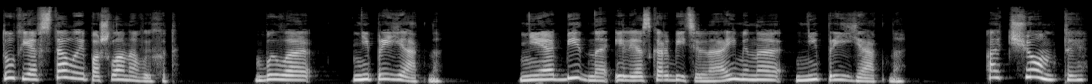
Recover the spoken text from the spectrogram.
Тут я встала и пошла на выход. Было неприятно. Не обидно или оскорбительно, а именно неприятно. «О чем ты?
